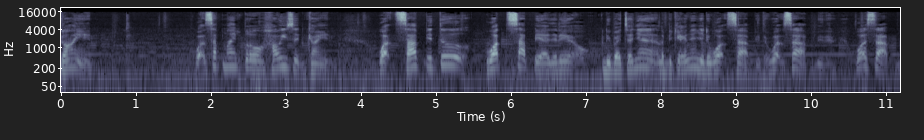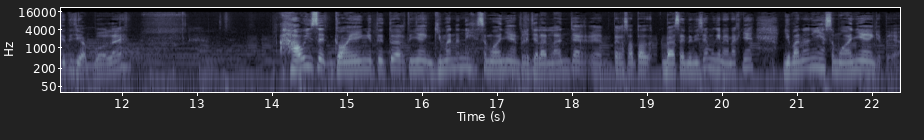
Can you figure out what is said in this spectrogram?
going? What's up my bro? How is it going? WhatsApp itu WhatsApp ya. Jadi dibacanya lebih kiranya jadi WhatsApp gitu. WhatsApp gitu. WhatsApp gitu juga boleh. How is it going itu itu artinya gimana nih semuanya berjalan lancar kan? Terus atau bahasa Indonesia mungkin enaknya gimana nih semuanya gitu ya.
